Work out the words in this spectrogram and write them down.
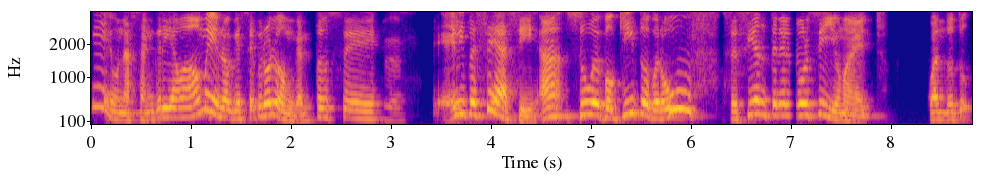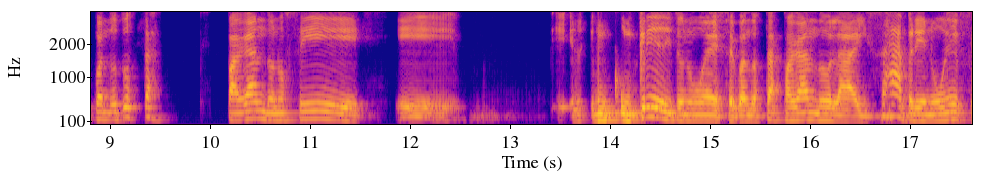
Es una sangría más o menos que se prolonga. Entonces, el IPC es así, ¿ah? sube poquito, pero uff, se siente en el bolsillo, maestro. Cuando tú, cuando tú estás pagando, no sé, eh, un, un, crédito en UF, cuando estás pagando la ISAPRE en UF,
